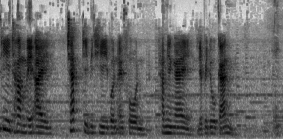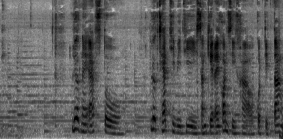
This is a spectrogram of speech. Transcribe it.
วิธีทำ AI Chat GPT บน iPhone ทำยังไง เดี๋ยวไปดูกัน เลือกใน App Store เลือก Chat GPT สังเกตไอคอนสีขาวกดติดตั้ง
